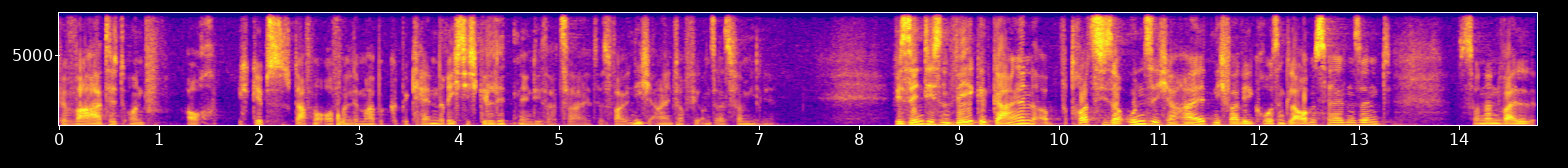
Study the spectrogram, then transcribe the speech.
gewartet und auch, ich geb's, darf man offen mal bekennen, richtig gelitten in dieser Zeit. Das war nicht einfach für uns als Familie. Wir sind diesen Weg gegangen, ob, trotz dieser Unsicherheit, nicht weil wir die großen Glaubenshelden sind, sondern weil,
